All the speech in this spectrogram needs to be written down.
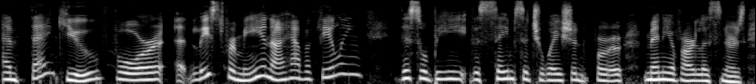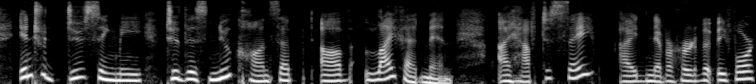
And thank you for, at least for me, and I have a feeling this will be the same situation for many of our listeners, introducing me to this new concept of life admin. I have to say, I'd never heard of it before.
